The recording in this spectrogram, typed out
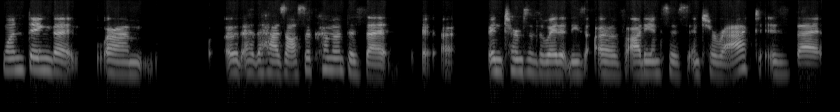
One thing that um, uh, that has also come up is that uh, in terms of the way that these of audiences interact is that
